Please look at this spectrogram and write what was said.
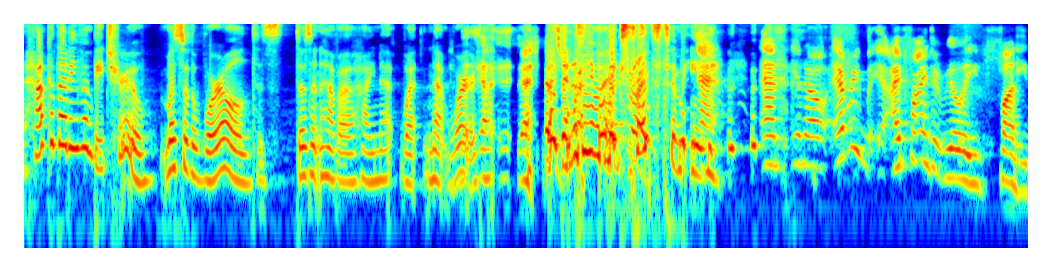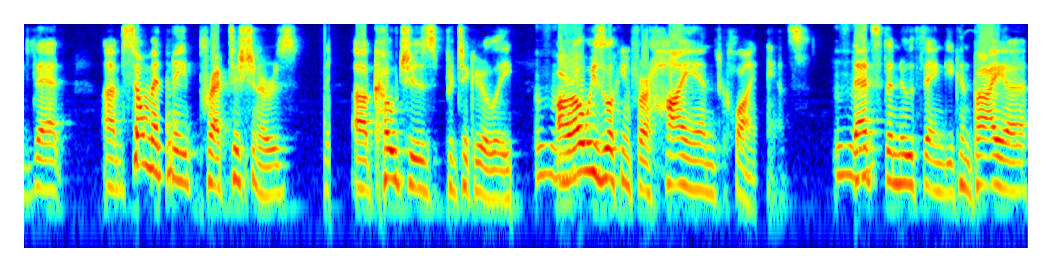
how could that even be true? Most of the world is, doesn't have a high net net worth. Yeah, that doesn't right, even make that's right. sense to me. and, and you know, every I find it really funny that um, so many practitioners, uh, coaches particularly, Mhm, are always looking for high-end clients. mhm. That's the new thing. You can buy a,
